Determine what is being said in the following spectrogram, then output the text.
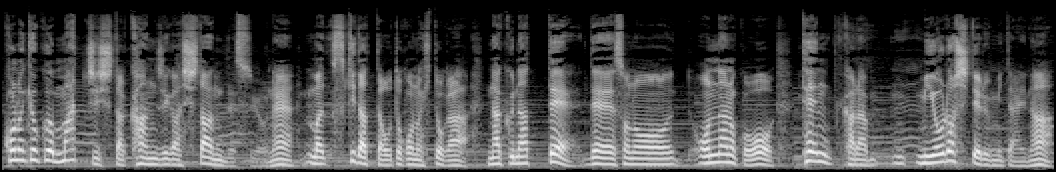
この曲がマッチした感じがしたんですよね。まあ、好きだった男の人が亡くなって、で、その女の子を天から見下ろしてるみたいな、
